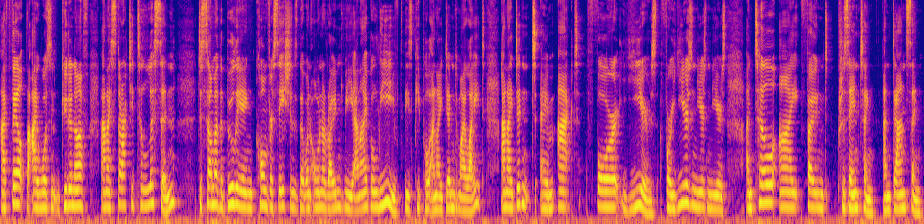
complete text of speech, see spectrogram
I felt that I wasn't good enough and I started to listen to some of the bullying conversations that went on around me and I believed these people and I dimmed my light and I didn't um, act for years, for years and years and years, until I found presenting and dancing.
